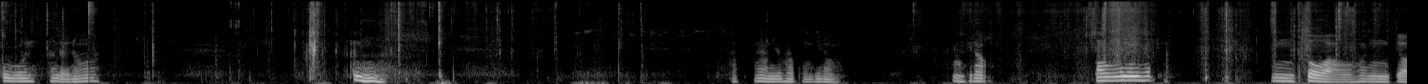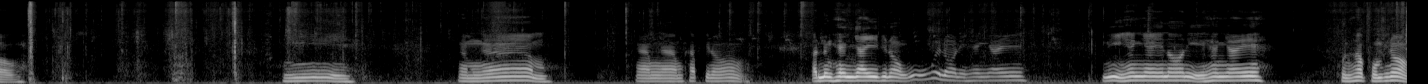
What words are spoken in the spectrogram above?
โอ้ยทั้งไหนเนาะนี่ ครับงามอยู่ครับผมพี่น้องอืมพี่น้องเตาหนึงครับหนึ่งตัวหนึ่งเจ้านี่งามงามงามงามครับพี่น้อง อันหนึ่งแห้งใหญ่พี่น้องอุ้ยนอนนี่แห้งใหญ่นี่แห้งใหญ่นอนนี่แห้งใหญ่พุ่นครับผมพี่น้อง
